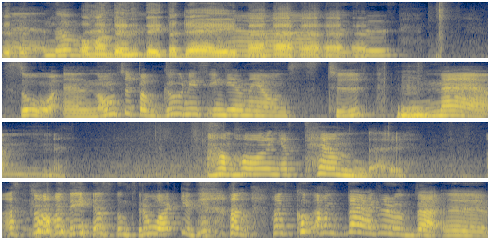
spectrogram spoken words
Eh, de Om man de- dejtar dig. Så, eh, någon typ av Goonies Indiana Jones typ. Men han har inga tänder. Alltså det är så tråkigt. Han, han, han vägrar att, vä- eh,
